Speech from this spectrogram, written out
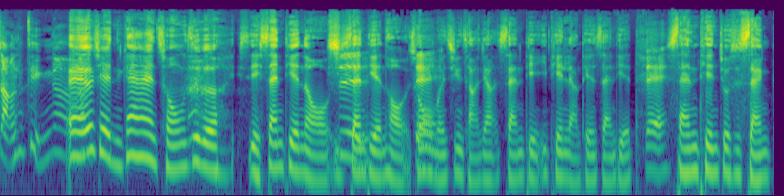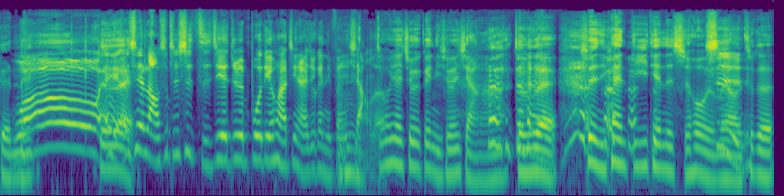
涨停啊！哎，而且你看看从这个也三天哦，三天哦，从我们进场这样三天，一天两天三天，对，三天就是三根哇哦！哎，而且老师这是直接就是拨电话进来就跟你分享了，等一下就会跟你分享啊，对不对？所以你看第一天的时候有没有这个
